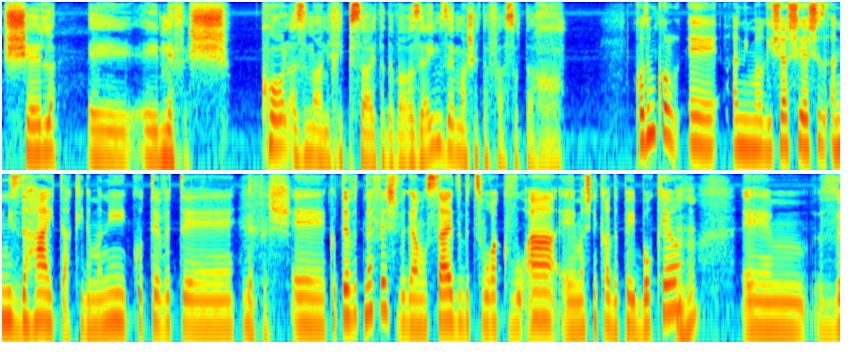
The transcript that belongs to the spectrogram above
של אה, אה, נפש. כל הזמן היא חיפשה את הדבר הזה. האם זה מה שתפס אותך? קודם כל, אה, אני מרגישה שיש, אני מזדהה איתה, כי גם אני כותבת... אה, נפש. אה, כותבת נפש, וגם עושה את זה בצורה קבועה, אה, מה שנקרא דפי בוקר. Mm-hmm. אה, ו,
